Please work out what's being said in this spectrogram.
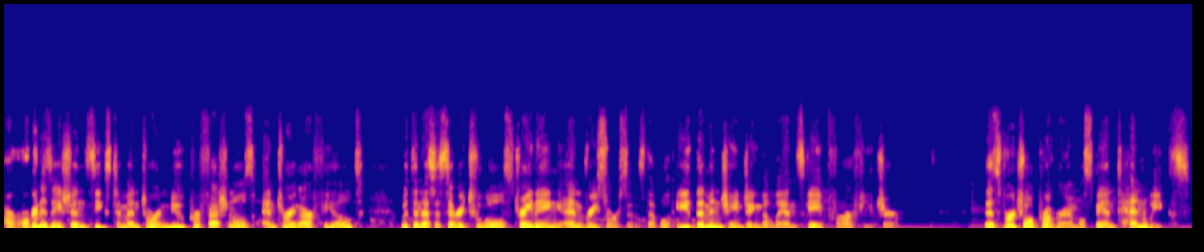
our organization seeks to mentor new professionals entering our field with the necessary tools, training, and resources that will aid them in changing the landscape for our future. This virtual program will span 10 weeks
